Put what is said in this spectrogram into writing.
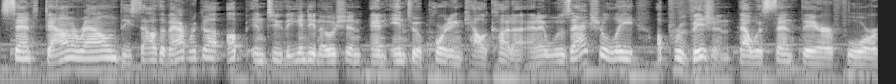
sent down around the south of Africa, up into the Indian Ocean, and into a port in Calcutta. And it was actually a provision that was sent there for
